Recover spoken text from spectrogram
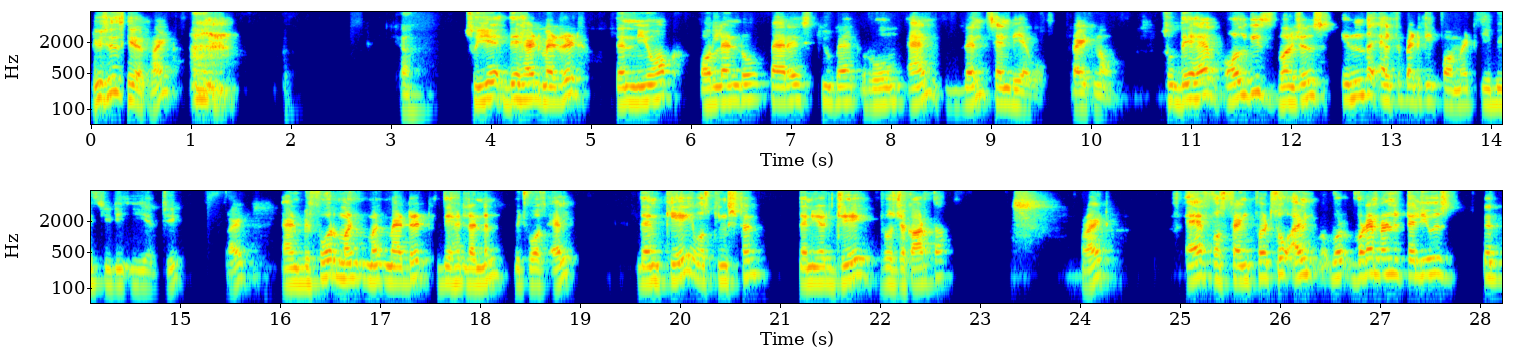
You see this here, right? Yeah. So yeah, they had Madrid, then New York, Orlando, Paris, Quebec, Rome, and then San Diego right now. So they have all these versions in the alphabetical format A, B, C, D, E, F, G, right? And before Madrid, they had London, which was L. Then K was Kingston. Then you had J, it was Jakarta, right? F was Frankfurt. So I mean, what, I'm trying to tell you is that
